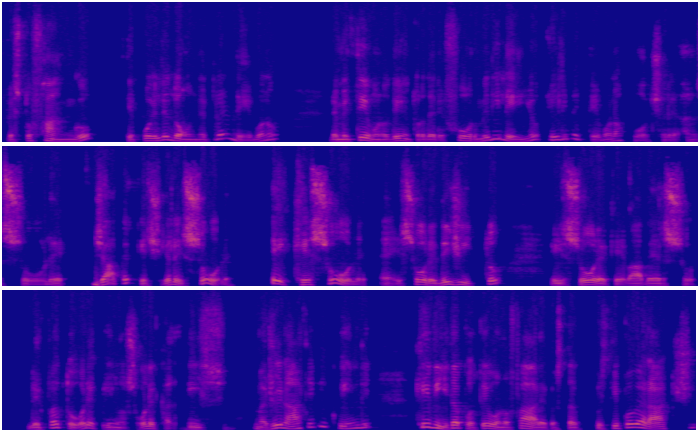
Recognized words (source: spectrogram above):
questo fango che poi le donne prendevano, le mettevano dentro delle forme di legno e li mettevano a cuocere al sole, già perché c'era il sole. E che sole? Eh, il sole d'Egitto il sole che va verso l'equatore, quindi un sole caldissimo. Immaginatevi quindi che vita potevano fare questa, questi poveracci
